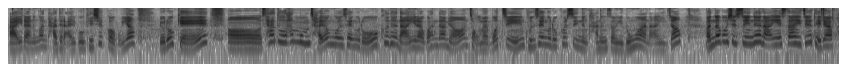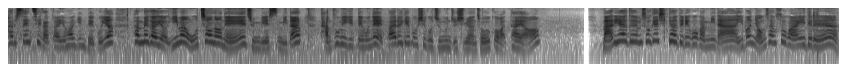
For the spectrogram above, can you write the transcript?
아이라는 건 다들 알고 계실 거고요. 요렇게 어, 사두 한몸 자연군생으로 크는 아이라고 한다면 정말 멋진 군생으로 클 수 있는 가능성이 농후한 아이죠. 만나보실 수 있는 아이의 사이즈 대략 8cm 가까이 확인되고요. 판매 가격 25,000원에 준비했습니다. 단품이기 때문에 빠르게 보시고 주문 주시면 좋을 것 같아요. 마리아금 소개시켜드리고 갑니다. 이번 영상 속 아이들은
